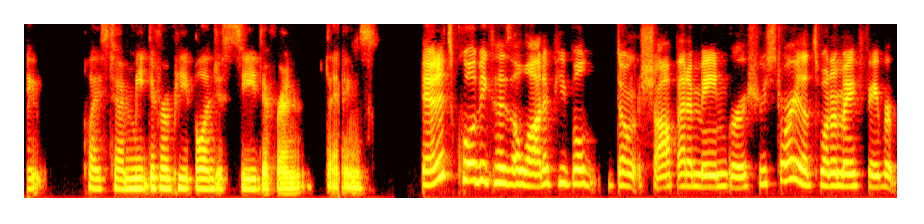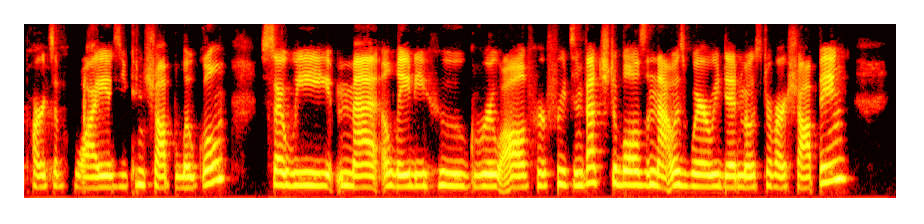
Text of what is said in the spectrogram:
place to meet different people and just see different things. And it's cool because a lot of people don't shop at a main grocery store. That's one of my favorite parts of Hawaii is you can shop local. So we met a lady who grew all of her fruits and vegetables and that was where we did most of our shopping.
